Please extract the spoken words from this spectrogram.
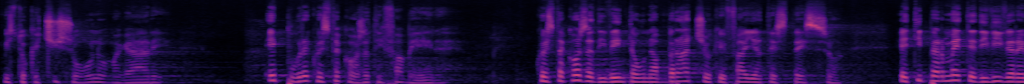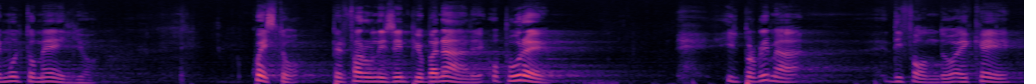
visto che ci sono magari, eppure questa cosa ti fa bene. Questa cosa diventa un abbraccio che fai a te stesso e ti permette di vivere molto meglio. Questo per fare un esempio banale, oppure eh, il problema di fondo è che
